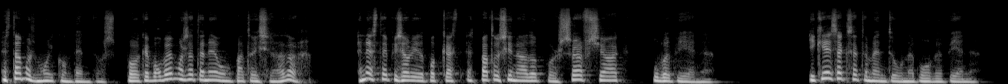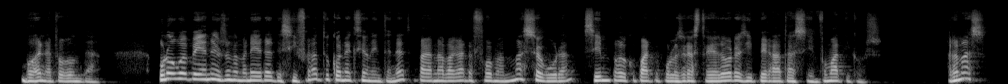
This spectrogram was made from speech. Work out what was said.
Estamos muy contentos porque volvemos a tener un patrocinador. En este episodio del podcast es patrocinado por Surfshark VPN. ¿Y qué es exactamente una VPN? Buena pregunta. Una VPN es una manera de cifrar tu conexión a Internet para navegar de forma más segura sin preocuparte por los rastreadores y piratas informáticos. Además,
